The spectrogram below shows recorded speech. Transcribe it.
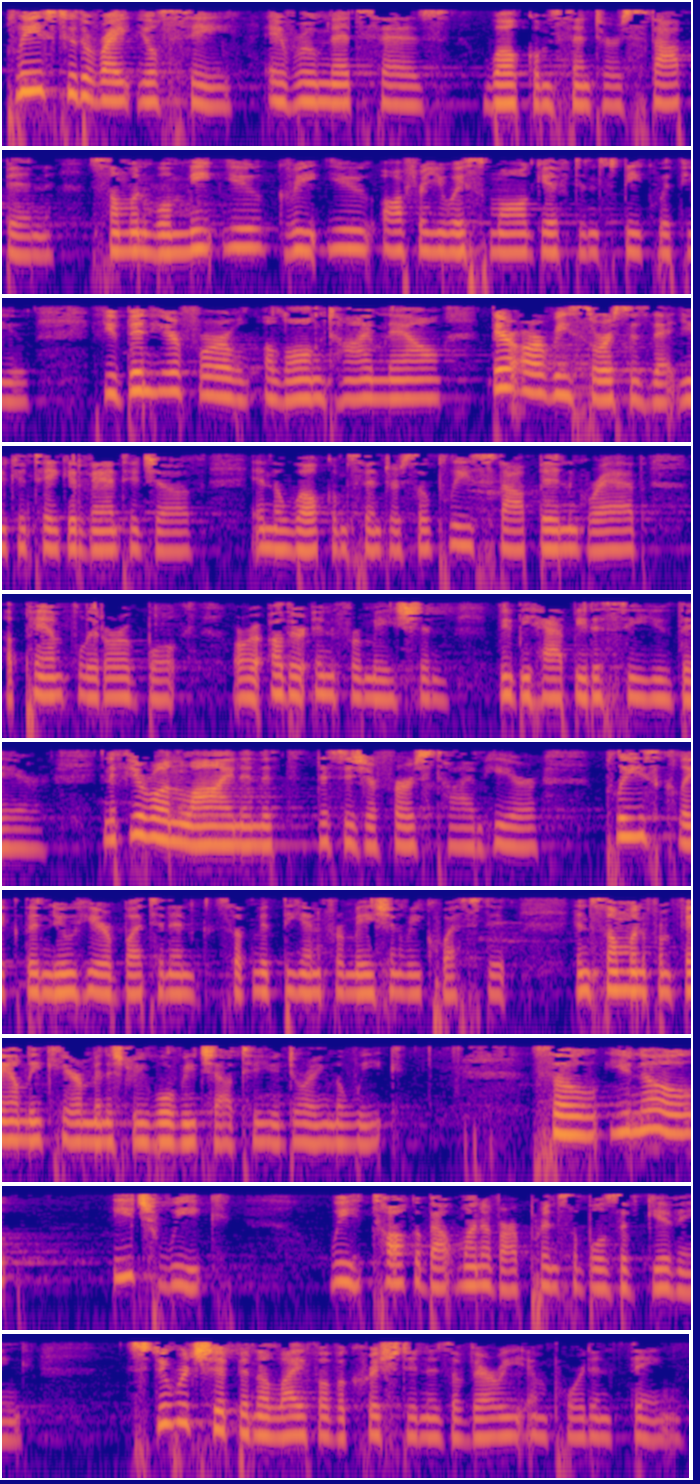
please to the right you'll see a room that says Welcome Center. Stop in. Someone will meet you, greet you, offer you a small gift, and speak with you. If you've been here for a, a long time now, there are resources that you can take advantage of in the Welcome Center. So please stop in, grab a pamphlet or a book or other information. We'd be happy to see you there. And if you're online and this is your first time here, please click the New Here button and submit the information requested and someone from Family Care Ministry will reach out to you during the week. So, you know, each week we talk about one of our principles of giving. Stewardship in the life of a Christian is a very important thing.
